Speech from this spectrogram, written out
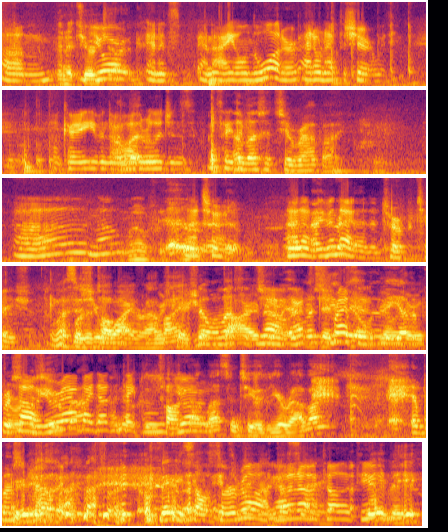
um, And it's your you're- jug. and it's and I own the water, I don't have to share it with you. Okay, even though Unless- other religions would say different. Unless it's your rabbi. Uh, no, Well, not sure. No, no, I even heard that. that interpretation. Unless Was it's it your taught by wife, a in which rabbi? case you'll No, unless die. it's No, your- that's unless you precedent. feel the other person No, is your your rabbi rabbi. doesn't take Who taught your. that lesson to you? Your rabbi? It must Maybe self-serving. It's wrong. I'm I don't know. saying. Tell it to you. Maybe.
